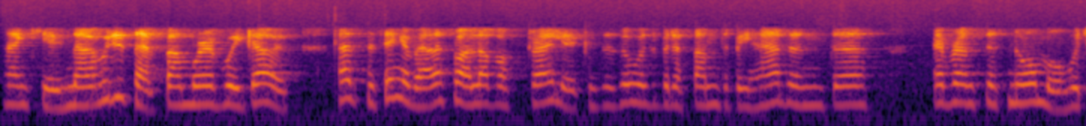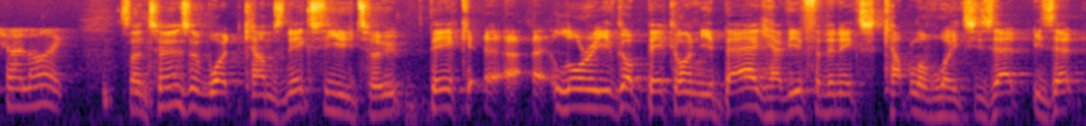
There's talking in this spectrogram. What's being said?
Thank you. No, we just have fun wherever we go. That's the thing about it. That's why I love Australia, because there's always a bit of fun to be had, and uh, everyone's just normal, which I like. So, in terms of what comes next for you two, Beck, uh, uh, Laura, you've got Beck on your bag, have you, for the next couple of weeks? Is that is that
